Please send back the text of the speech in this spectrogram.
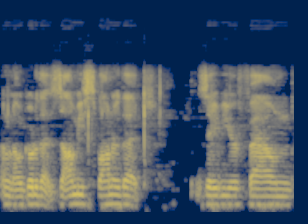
I don't know, go to that zombie spawner that Xavier found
